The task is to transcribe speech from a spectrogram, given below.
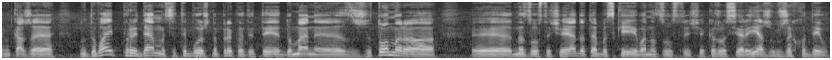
Він каже: ну давай пройдемося. Ти будеш, наприклад, іти до мене з Житомира на зустріч, а я до тебе з Києва на зустріч. Я кажу, Сєре, я ж вже ходив.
